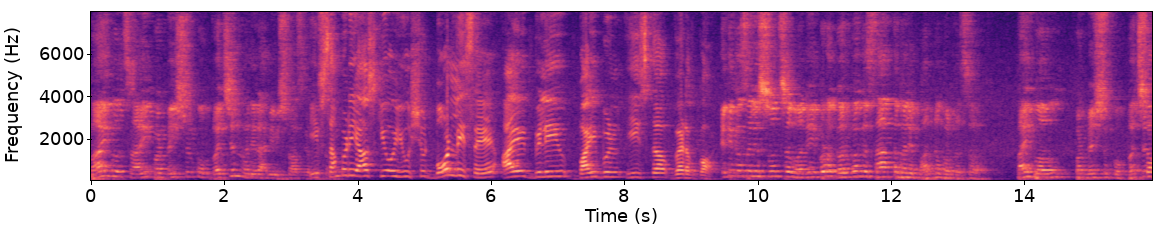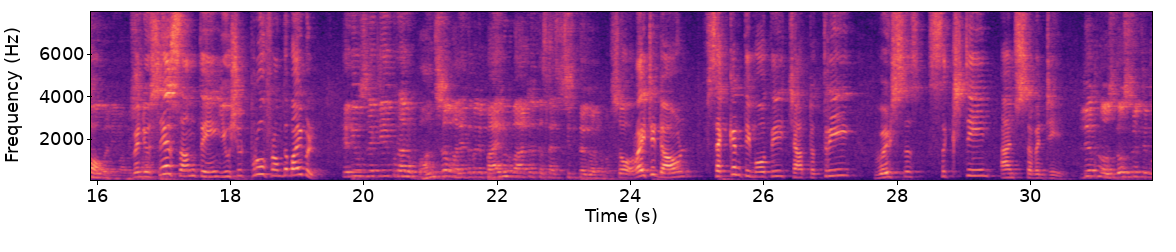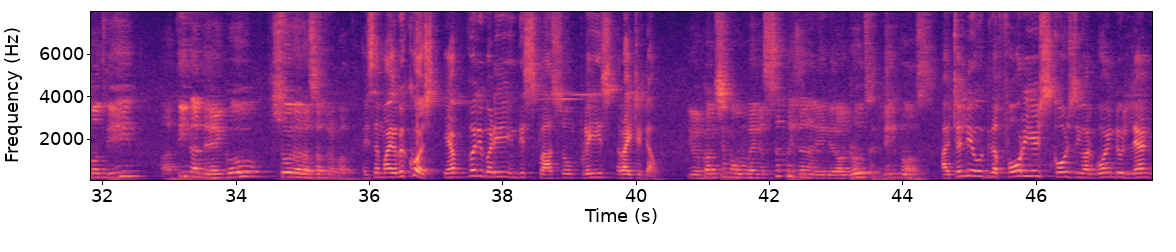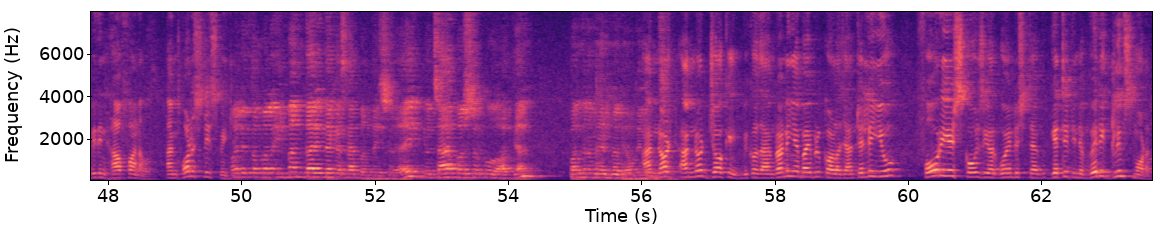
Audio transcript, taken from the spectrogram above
Bible चाहिँ परमेश्वरको वचन भनेर हामी विश्वास If गर्छौँ somebody asks you, you should boldly say, I believe Bible is the word of God. यदि कसैले सोध्छ भने बडो गर्वको साथ तपाईँले भन्नुपर्दछ बाइबल परमेश्वरको वचन हो So, भनी म when you विश्वास say something, you should prove from the Bible. यदि उसले केही कुराहरू भन्छ भने तपाईँले बाइबलबाट त्यसलाई सिद्ध गर्नुपर्छ So write it down 2 Timothy chapter 3 verses 16 and 17. लेख्नुहोस् दोस्रो तिमोथी अ, तिन अध्यायको सोह्र र सत्र पद It's a, my request, everybody in this classroom, please write it down. यो कक्षामा हुनुभएका सबैजनाले मेरो अनुरोध छ लेख्नुहोस् I tell you, the four years course you are going to learn within half an hour. I'm honestly speaking. मैले तपाईँलाई इमान्दारिताका साथ भन्दैछु है यो चार वर्षको अध्ययन पन्ध्र मिनटमा भ्याउँदै I'm not, I'm not joking because I'm running a Bible college. I'm telling you, four years course you are going to st- get it in a very glimpse model.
